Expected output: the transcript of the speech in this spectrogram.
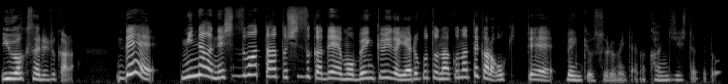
誘惑されるから。で、みんなが寝静まった後静かでもう勉強以外やることなくなってから起きて勉強するみたいな感じでしたけど。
